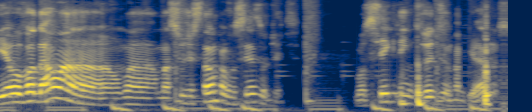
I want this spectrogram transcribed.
e eu vou dar uma, uma, uma sugestão para vocês, audiência. Você que tem 18, 19 anos,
